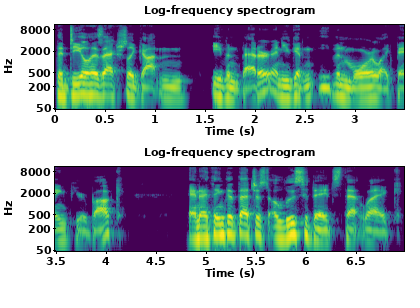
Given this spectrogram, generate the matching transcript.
the deal has actually gotten even better and you get an even more like bang for your buck. And I think that that just elucidates that like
